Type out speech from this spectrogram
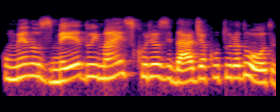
com menos medo e mais curiosidade a cultura do outro.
